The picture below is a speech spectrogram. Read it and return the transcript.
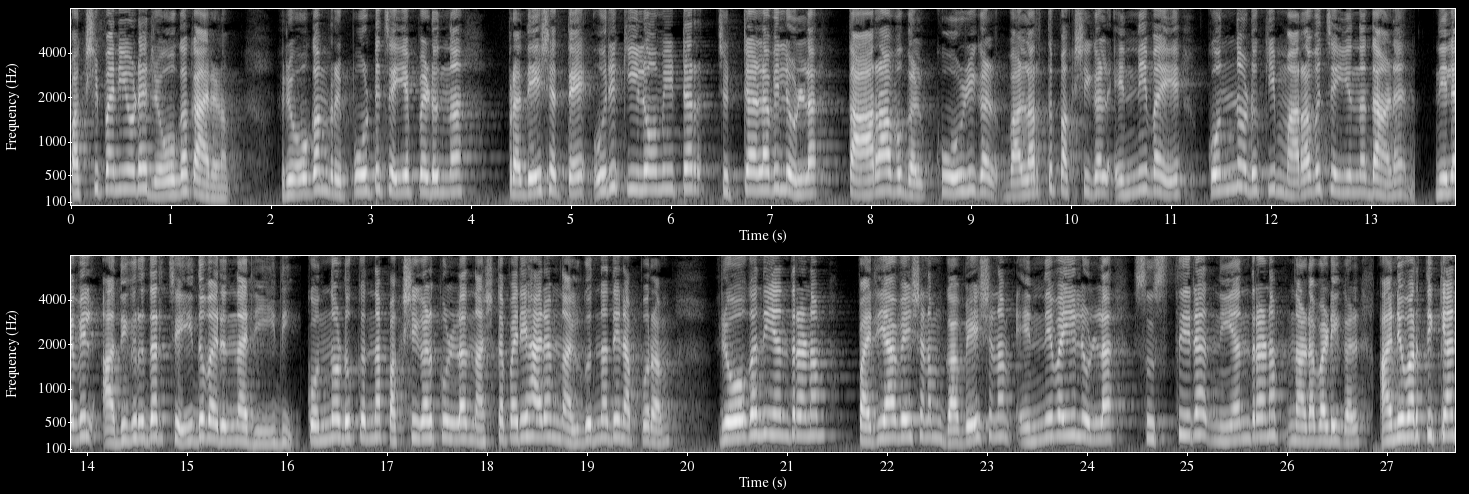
പക്ഷിപ്പനിയുടെ രോഗകാരണം. രോഗം റിപ്പോർട്ട് ചെയ്യപ്പെടുന്ന പ്രദേശത്തെ ഒരു കിലോമീറ്റർ ചുറ്റളവിലുള്ള താറാവുകൾ കോഴികൾ വളർത്തു പക്ഷികൾ എന്നിവയെ കൊന്നൊടുക്കി മറവ് ചെയ്യുന്നതാണ് നിലവിൽ അധികൃതർ ചെയ്തു വരുന്ന രീതി. കൊന്നൊടുക്കുന്ന പക്ഷികൾക്കുള്ള നഷ്ടപരിഹാരം നൽകുന്നതിനപ്പുറം രോഗനിയന്ത്രണം പര്യാവേഷണം ഗവേഷണം എന്നിവയിലുള്ള സുസ്ഥിര നിയന്ത്രണ നടപടികൾ അനുവർത്തിക്കാൻ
